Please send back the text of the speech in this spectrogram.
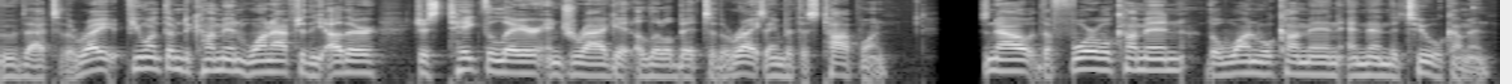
move that to the right. If you want them to come in one after the other, just take the layer and drag it a little bit to the right. Same with this top one. So now the four will come in, the one will come in, and then the two will come in.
